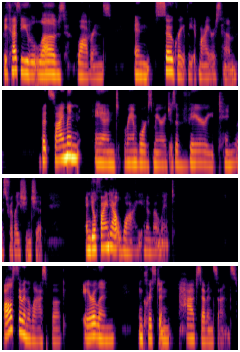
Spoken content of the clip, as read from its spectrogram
Because he loves Lavrans and so greatly admires him. But Simon and Ramborg's marriage is a very tenuous relationship, and you'll find out why in a moment. Also, in the last book, Erlend and Kristin have seven sons.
